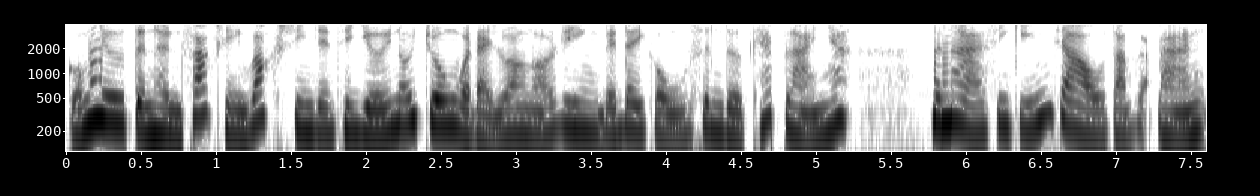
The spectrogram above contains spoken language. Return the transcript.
cũng như tình hình phát triển vaccine trên thế giới nói chung và Đài Loan nói riêng. Đến đây cũng xin được khép lại nhé. Minh Hà xin kính chào tạm các bạn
